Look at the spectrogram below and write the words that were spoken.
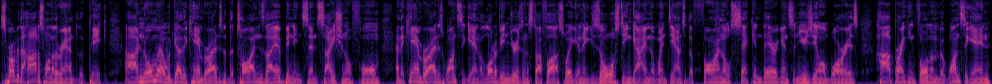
It's probably the hardest one of the round to the pick. Uh, normally, I would go the Canberra Raiders, but the Titans, they have been in sensational form. And the Canberra Raiders, once again, a lot of injuries and stuff last week. An exhausting game that went down to the final second there against the New Zealand Warriors. Heartbreaking for them, but once again,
